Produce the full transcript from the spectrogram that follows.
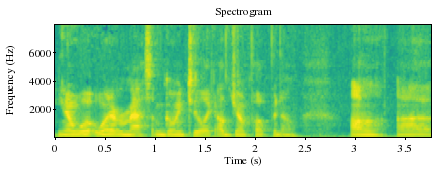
you know, wh- whatever mass I'm going to, like I'll jump up and I'll I'll uh,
